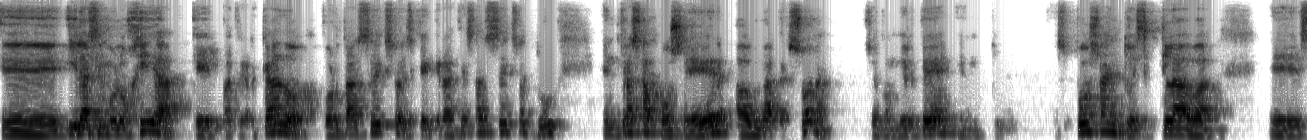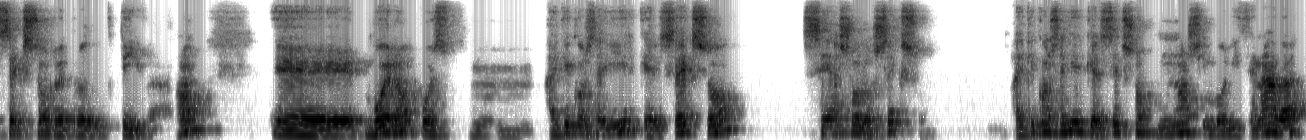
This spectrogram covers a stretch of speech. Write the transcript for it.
Eh, y la simbología que el patriarcado aporta al sexo es que gracias al sexo tú entras a poseer a una persona, se convierte en tu esposa, en tu esclava eh, sexo reproductiva. Eh, bueno, pues mm, hay que conseguir que el sexo sea solo sexo. Hay que conseguir que el sexo no simbolice nada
